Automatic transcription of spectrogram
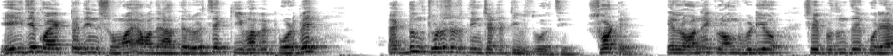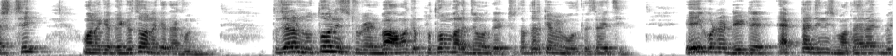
এই যে কয়েকটা দিন সময় আমাদের হাতে রয়েছে, কীভাবে পড়বে? একদম ছোট ছোট তিন চারটে টিপস বলছি। শর্টে এর অনেক লং ভিডিও সেই প্রথম থেকে করে আসছি। অনেকে দেখেছ, অনেকে দেখনি। তো যারা নতুন স্টুডেন্ট বা আমাকে প্রথমবারের জন্য দেখছ, তাদেরকে আমি বলতে চাইছি, এই কটা ডেটে একটা জিনিস মাথায় রাখবে,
